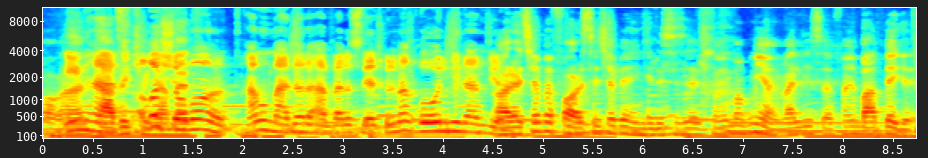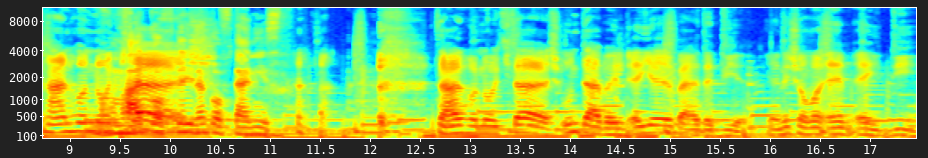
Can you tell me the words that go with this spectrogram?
آره. این هست. آقا شما همون مدار اول رو search کنید من قول میدم. بیاد. آره چه به فارسی چه به انگلیسی search کنیم ما میایم ولی صرفا این باید بگه. تنها اومد گفته اینا نکتهش گفتنی است تنها نکتهش اون دبل ای بعد دیه یعنی شما ام ای دی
